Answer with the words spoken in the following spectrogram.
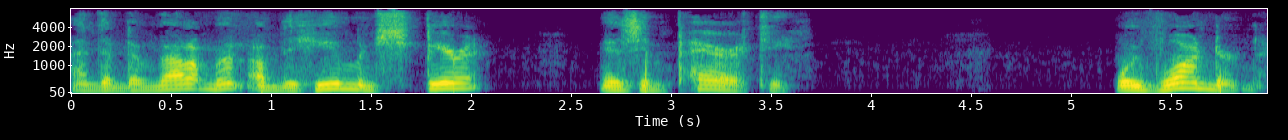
And the development of the human spirit is imperative. We've wondered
